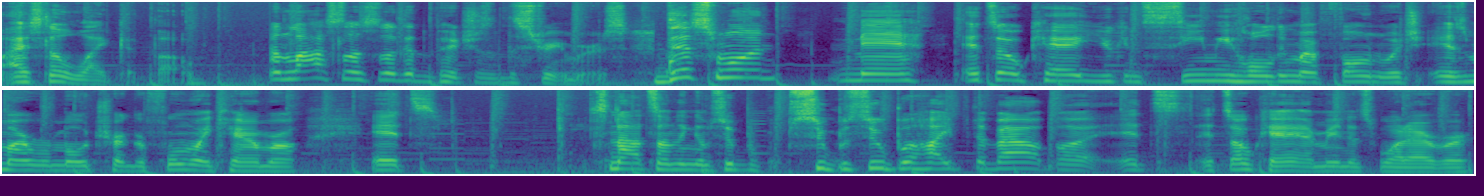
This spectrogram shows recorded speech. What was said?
I still like it though. And last, let's look at the pictures of the streamers. This one, meh, it's okay. You can see me holding my phone, which is my remote trigger for my camera. It's it's not something I'm super, super, super hyped about, but it's it's okay. I mean, it's whatever.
